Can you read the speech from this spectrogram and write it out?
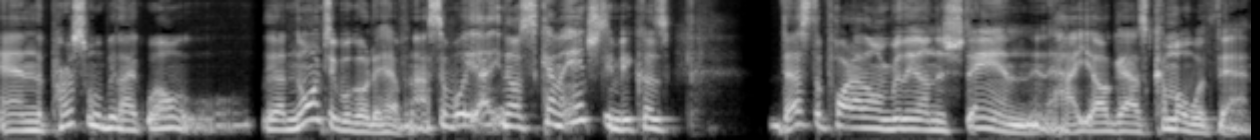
And the person will be like, well, the anointed will go to heaven. I said, well, you know, it's kind of interesting because that's the part I don't really understand and how y'all guys come up with that.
